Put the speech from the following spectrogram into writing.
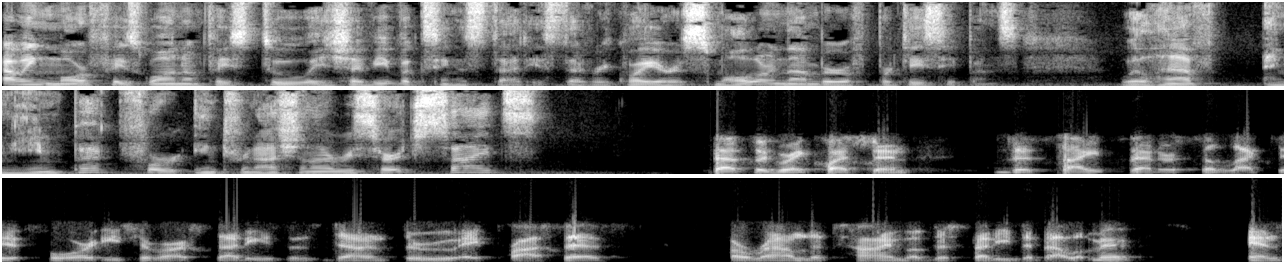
Having more phase one and phase two HIV vaccine studies that require a smaller number of participants will have an impact for international research sites? That's a great question. The sites that are selected for each of our studies is done through a process around the time of the study development. And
